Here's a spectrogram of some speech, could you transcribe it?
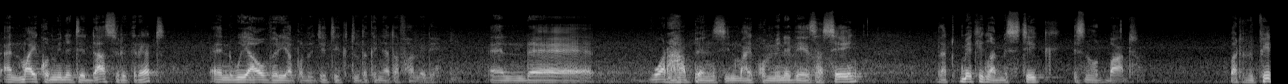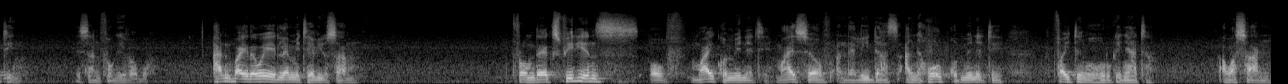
and my community does regret, and we are all very apologetic to the Kenyatta family. And uh, what happens in my community is a saying that making a mistake is not bad, but repeating is unforgivable. And by the way, let me tell you some from the experience of my community, myself and the leaders and the whole community fighting Uhuru Kenyatta, our son,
